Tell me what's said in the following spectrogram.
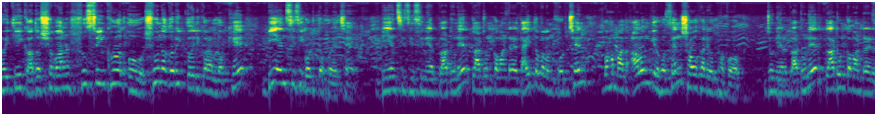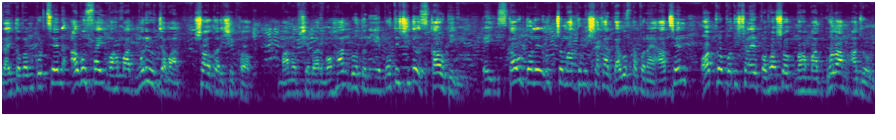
নৈতিক, আদর্শবান, সুশৃঙ্খল ও সুনাগরিক তৈরি করার লক্ষ্যে বিএনসিসি গঠিত হয়েছে। বিএনসিসি সিনিয়র প্লাটুনের প্লাটুন কমান্ডারের দায়িত্ব পালন করছেন মোহাম্মদ আলমগীর হোসেন, সহকারী অধ্যাপক। জুনিয়র প্লাটুনের, প্লাটুন কমান্ডারের দায়িত্ব পালন করছেন আবু সাইদ মোহাম্মদ মনিরুজ্জামান, সহকারী শিক্ষক। মানব সেবার মহান ব্রত নিয়ে প্রতিষ্ঠিত স্কাউটিং, এই স্কাউট দলের উচ্চ মাধ্যমিক শাখার ব্যবস্থাপনায় আছেন অত্র প্রতিষ্ঠানের প্রভাষক মোহাম্মদ গোলাম আজম।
